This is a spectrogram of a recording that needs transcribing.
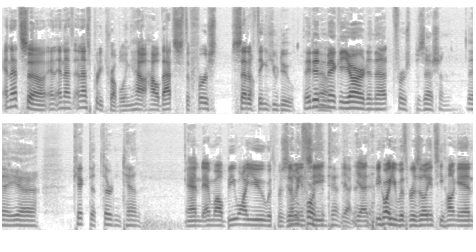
And that's uh, and, and that's and that's pretty troubling. How how that's the first set of things you do. They didn't Yeah. make a yard in that first possession. They uh, kicked at third and ten. And and while BYU with I mean, fourth resiliency, and 10. yeah, yeah, BYU with resiliency hung in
